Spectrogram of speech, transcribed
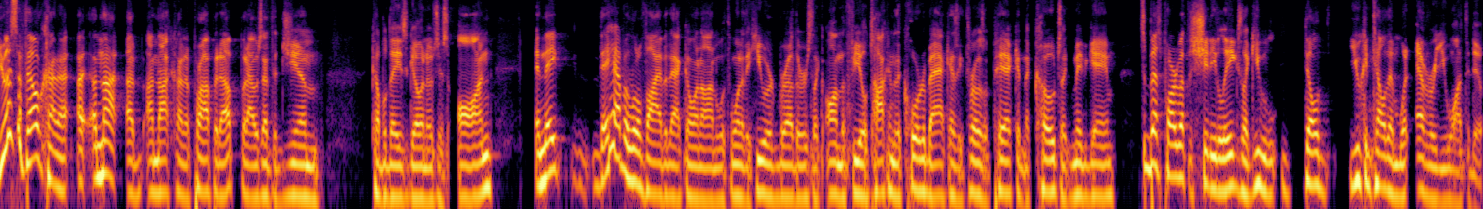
USFL kind of. I'm not. I'm I'm not kind of prop it up, but I was at the gym a couple days ago and it was just on, and they they have a little vibe of that going on with one of the Heward brothers, like on the field talking to the quarterback as he throws a pick, and the coach like mid game. It's the best part about the shitty leagues. Like you, they'll you can tell them whatever you want to do.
